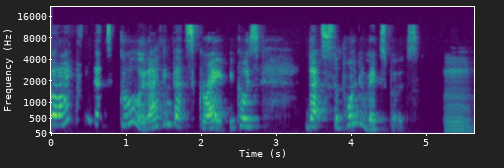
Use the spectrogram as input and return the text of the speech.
I think that's good. I think that's great because that's the point of experts. Mm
